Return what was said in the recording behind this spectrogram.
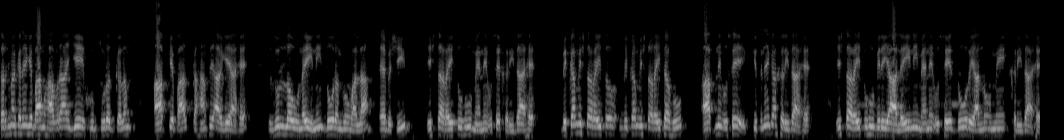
ترجمہ کریں گے با محاورہ، یہ خوبصورت قلم آپ کے پاس کہاں سے آ گیا ہے؟ ذلونینی دو رنگوں والا۔ اے بشیر اشتریتو ہوں میں نے اسے خریدا ہے۔ بکم اشتریتو بکم اشتریتو آپ نے اسے کتنے کا خریدا ہے؟ اشتریتو بریالینی میں نے اسے دو ریالوں میں خریدا ہے۔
